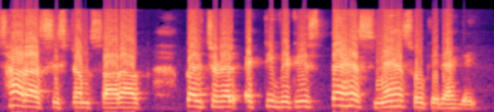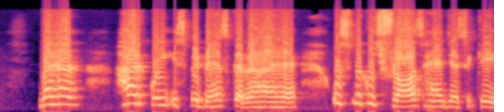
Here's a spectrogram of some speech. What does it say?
सारा सिस्टम सारा कल्चरल एक्टिविटीज़ तहस नहस होके रह गई। बहर हर कोई इस पे बहस कर रहा है। उसमें कुछ फ्लॉज हैं, जैसे कि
